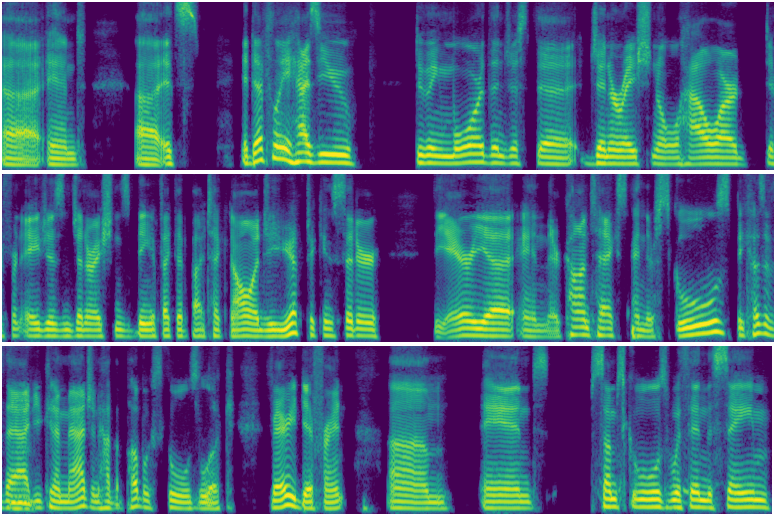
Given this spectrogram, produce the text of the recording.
uh, and uh, it's it definitely has you doing more than just the generational how are different ages and generations being affected by technology you have to consider the area and their context and their schools because of that mm. you can imagine how the public schools look very different um, and some schools within the same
